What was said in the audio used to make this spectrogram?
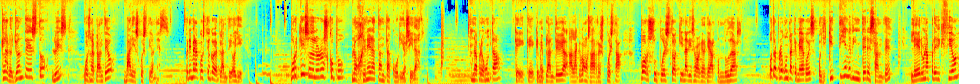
Claro, yo ante esto, Luis, pues me planteo varias cuestiones. Primera cuestión que me planteo, oye, ¿por qué eso del horóscopo nos genera tanta curiosidad? Una pregunta que, me planteo a la que vamos a dar respuesta. Por supuesto, aquí nadie se va a quedar con dudas. Otra pregunta que me hago es, oye, ¿qué tiene de interesante leer una predicción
